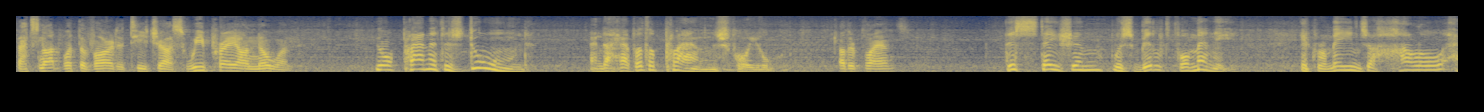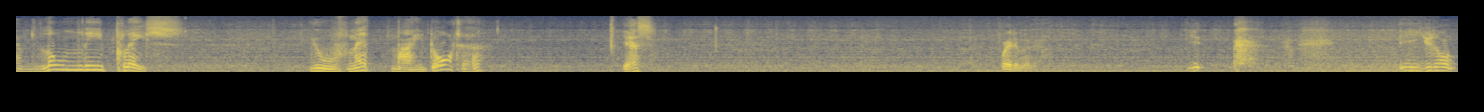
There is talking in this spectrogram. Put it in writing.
That's not what the Varda teach us. We prey on no one. Your planet is doomed, and I have other plans for you. Other plans? This station was built for many. It remains a hollow and lonely place. You've met my daughter. Yes? Wait a minute. You. You don't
